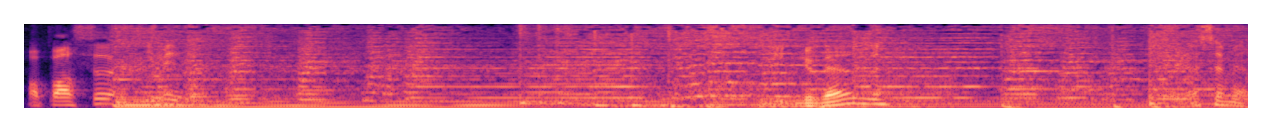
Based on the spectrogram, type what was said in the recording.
On passe ça immédiatement. Une nouvelle? De la semaine.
